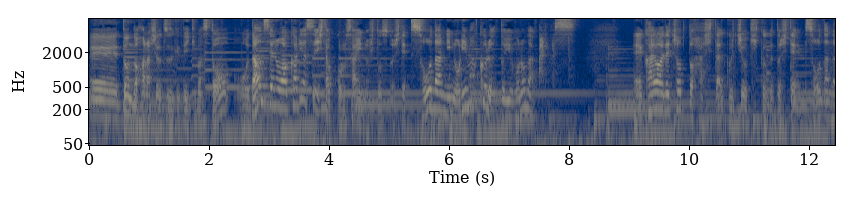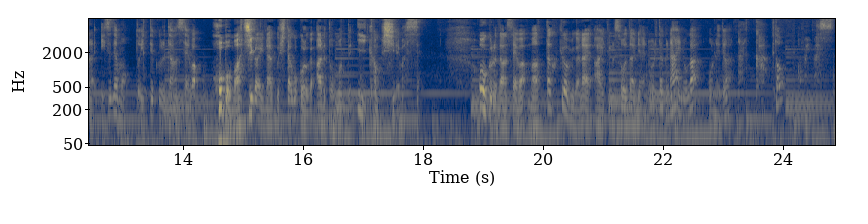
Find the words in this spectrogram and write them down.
えー、どんどん話を続けていきますと男性の分かりやすい下心のサインの一つとして相談に乗りまくるというものがあります、え、会話でちょっと発した愚痴をきっかけとして相談ならいつでもと言ってくる男性はほぼ間違いなく下心があると思っていいかもしれません。多くの男性は全く興味がない相手の相談には乗りたくないのが本音ではないかと思います、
